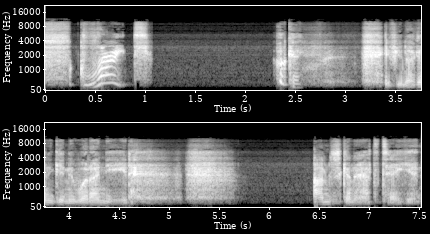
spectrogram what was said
great! You're not going to give me what I need, I'm just going to have to take it.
